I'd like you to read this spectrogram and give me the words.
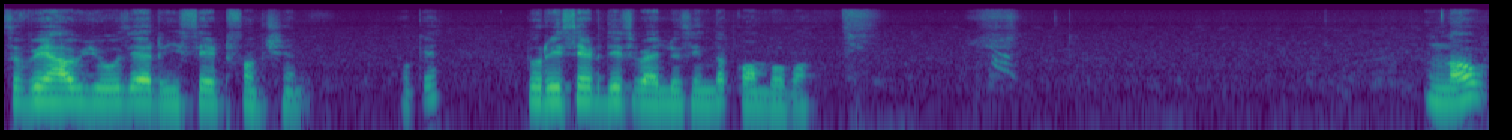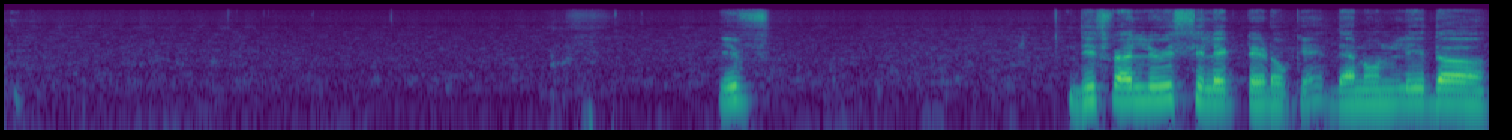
So we have used a reset function okay? To reset these values in the combo box now if this value is selected okay? Then only the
